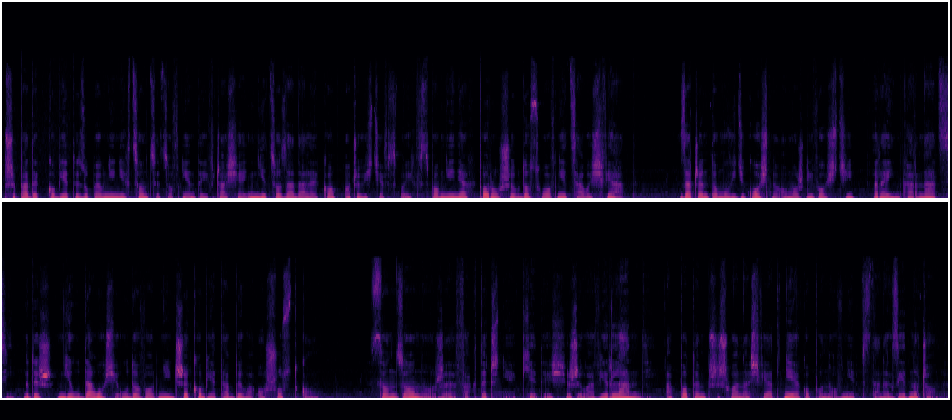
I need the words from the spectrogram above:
Przypadek kobiety zupełnie niechcący cofniętej w czasie nieco za daleko, oczywiście w swoich wspomnieniach, poruszył dosłownie cały świat zaczęto mówić głośno o możliwości reinkarnacji, gdyż nie udało się udowodnić, że kobieta była oszustką. Sądzono, że faktycznie kiedyś żyła w Irlandii, a potem przyszła na świat niejako ponownie w Stanach Zjednoczonych.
